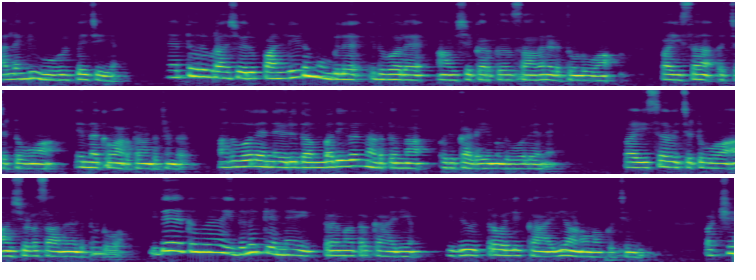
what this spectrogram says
അല്ലെങ്കിൽ ഗൂഗിൾ പേ ചെയ്യാം. നേരത്തെ ഒരു പ്രാവശ്യം ഒരു പള്ളിയുടെ മുമ്പിൽ ഇതുപോലെ ആവശ്യക്കാർക്ക് സാധനം എടുത്തുകൊണ്ട് പോവാം. പൈസ വെച്ചിട്ട് പോവാം എന്നൊക്കെ വാർത്ത കണ്ടിട്ടുണ്ട്. അതുപോലെ തന്നെ ഒരു ദമ്പതികൾ നടത്തുന്ന ഒരു കടയും അതുപോലെ തന്നെ. പൈസ വെച്ചിട്ട് പോവാം ആവശ്യമുള്ള സാധനം എടുത്തുകൊണ്ട് പോവാം. ഇത് കേൾക്കുമ്പോൾ ഇതിലൊക്കെ തന്നെ ഇത്രമാത്രം കാര്യം ഇത് ഇത്ര വലിയ കാര്യമാണോ എന്നൊക്കെ ചിന്തിക്കും. പക്ഷേ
